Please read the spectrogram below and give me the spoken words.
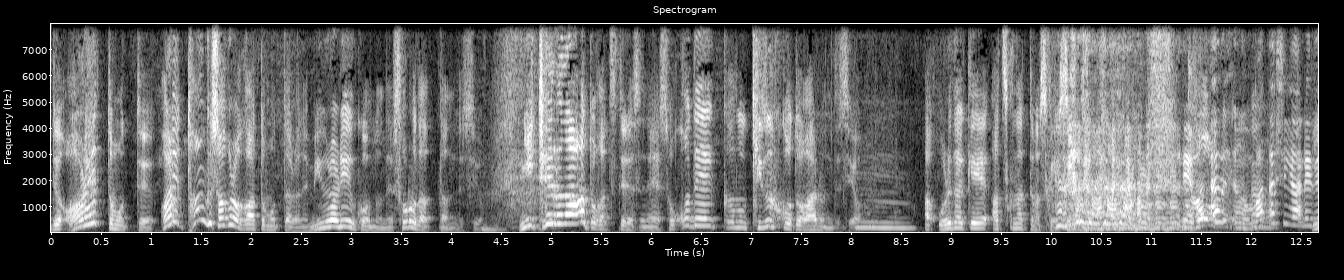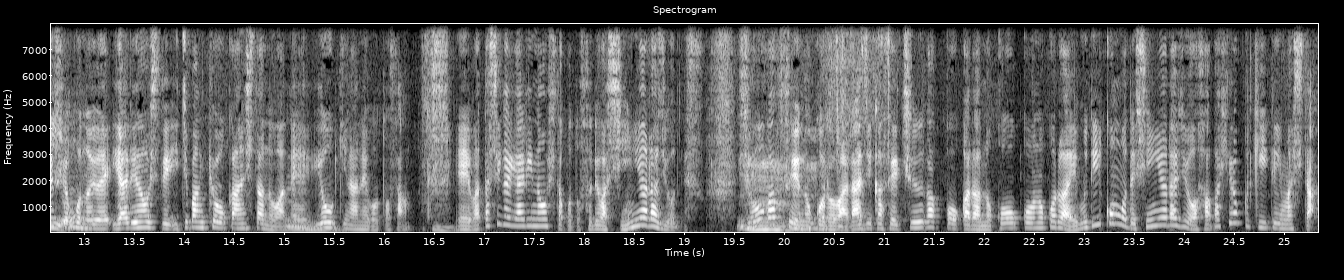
で、あれ？と思って、あれ？丹下さくらか？と思ったらね、三浦隆子のね、ソロだったんですよ。うん、似てるなとかつってですね、そこであの気づくことがあるんですよ。うん、あ、俺だけ熱くなってますけど、すみません。で私、あれですよ、このやり直しで一番共感したのはね、陽気な寝言さん、えー。私がやり直したこと、それは深夜ラジオです。小学生の頃はラジカセ、中学校からの高校の頃は MD コンボで深夜ラジオを幅広く聞いていました。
